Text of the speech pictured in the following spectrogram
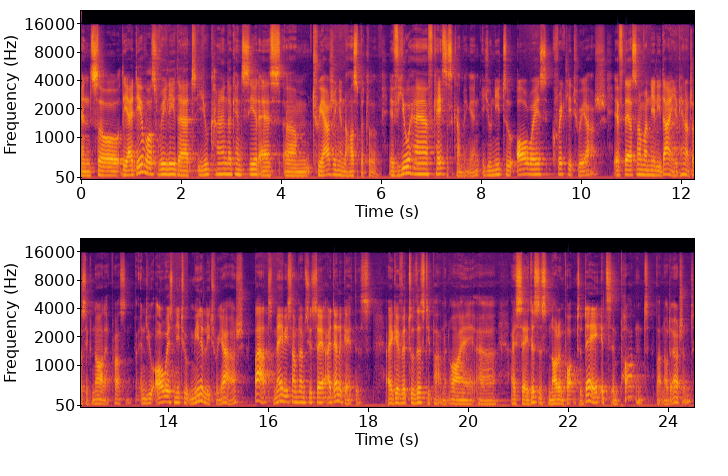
and so the idea was really that you kind of can see it as um, triaging in the hospital. If you have cases coming in, you need to always quickly triage. If there's someone nearly dying, you cannot just ignore that person. And you always need to immediately triage, but maybe sometimes you say, I delegate this. I give it to this department, or I, uh, I say, this is not important today, it's important, but not urgent.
